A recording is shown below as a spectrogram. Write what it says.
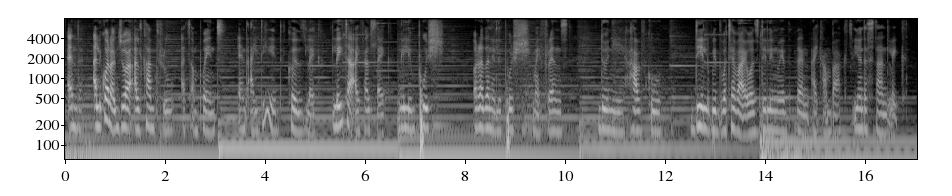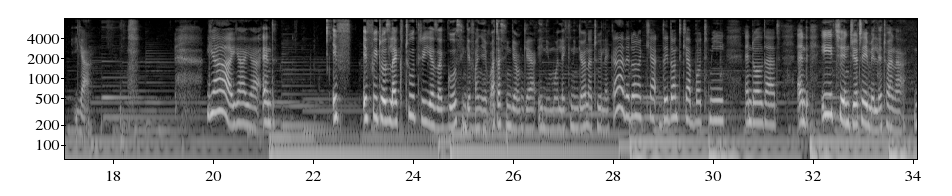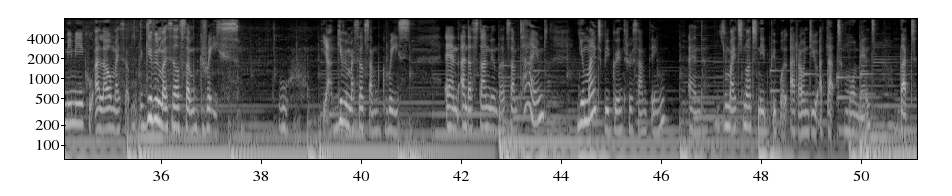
and alikuwa najua i'll come through at some point and i did because like later i felt like nilimpush or rather nilipush my friends ndo ni have ku deal with whatever i was dealing with then i come back. You understand like yeah. Yeah yeah yeah. And if if it was like two three years ago singefanya hivyo. Hata singeongea anymore. Like ningeona tu like ah, they, don't care, they don't care about me and all that. And hii change yote imeletwa na mimi kuallow myself giving myself some grace. Ooh. yeah giving myself some grace and understanding that sometimes you might be going through something and you might not need people around you at that moment but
